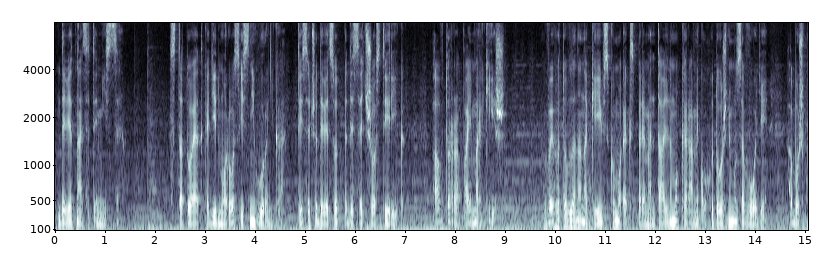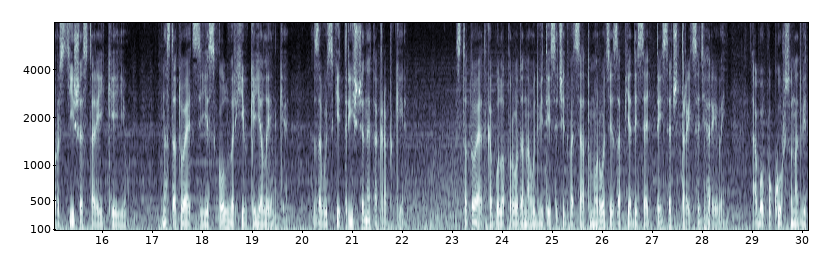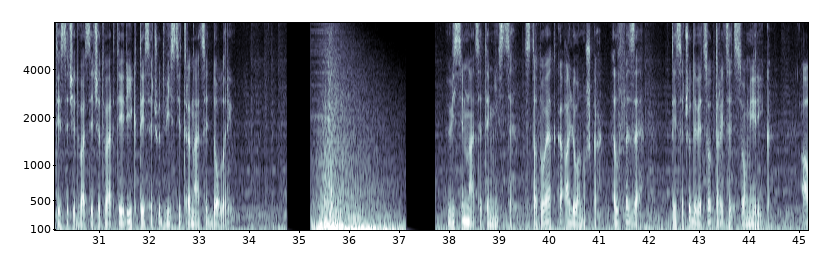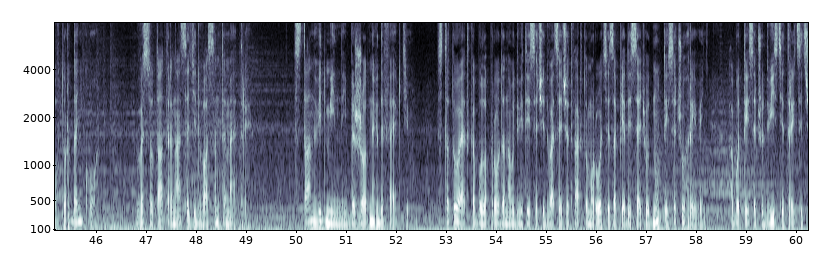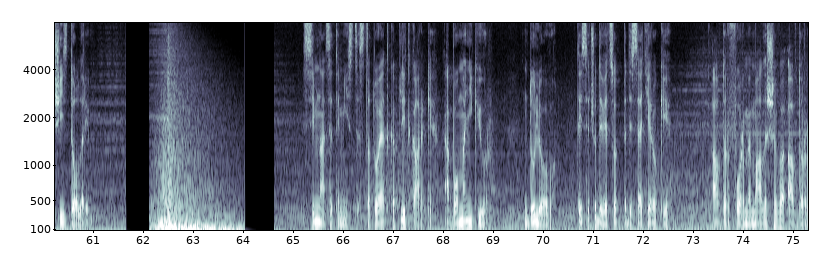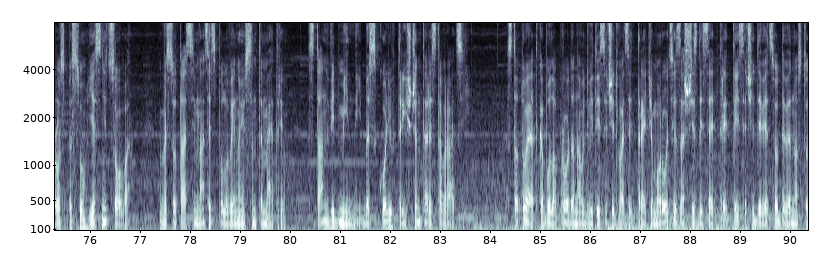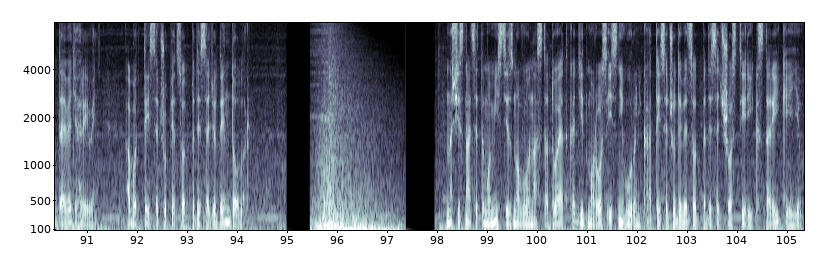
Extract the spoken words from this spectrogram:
19 місце. Статуетка Дід Мороз і Снігуронька 1956 рік. Автор Рапай Маркіш. Виготовлена на Київському експериментальному кераміко-художньому заводі або ж простіше Старий Київ. На статуетці є скол верхівки ялинки, заводські тріщини та крапки. Статуетка була продана у 2020 році за 50 тисяч 30 гривень або по курсу на 2024 рік 1213 доларів. 18 місце. Статуетка Альонушка ЛФЗ 1937 рік. Автор Данько. Висота 13,2 см. Стан відмінний, без жодних дефектів. Статуетка була продана у 2024 році за 51 тисячу гривень або 1236 доларів. 17 місце. Статуетка пліткарки або манікюр. Дульово 1950 роки. Автор форми Малишева, автор розпису Ясніцова. Висота 17,5 см. Стан відмінний, без сколів, тріщин та реставрацій. Статуетка була продана у 2023 році за 63 999 гривень або 1551 долар. На 16-му місці знову у нас статуетка Дід Мороз і Снігуронька 1956 рік Старий Київ.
